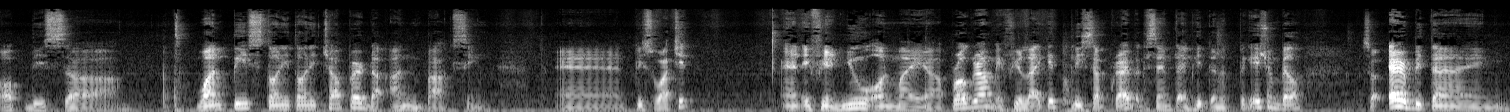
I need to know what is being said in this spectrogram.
of this uh, One Piece Tony Tony Chopper, the unboxing and please watch it and if you're new on my uh, program if you like it please subscribe. At the same time hit the notification bell. So every time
